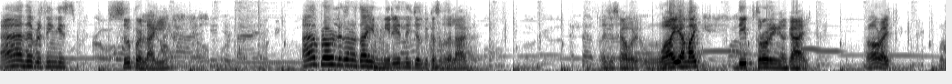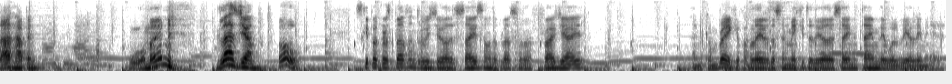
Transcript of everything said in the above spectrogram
And everything is super laggy. I'm probably gonna die immediately just because of the lag. I just have it. Why am I deep throating a guy? Alright. Well, that happened. Woman? Glass jump! Oh! Skip across platform to reach the other side. Some of the platforms are fragile and can break. If a player doesn't make it to the other side in time, they will be eliminated.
